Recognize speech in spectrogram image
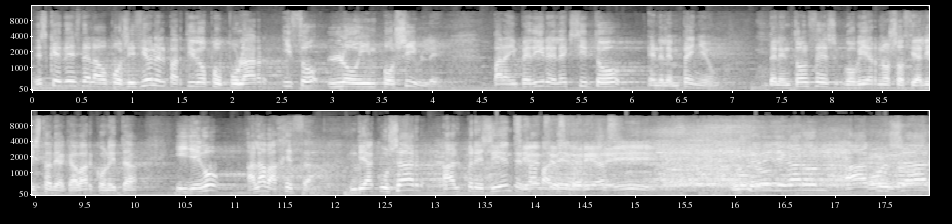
Es que desde la oposición el Partido Popular hizo lo imposible para impedir el éxito en el empeño del entonces gobierno socialista de acabar con ETA y llegó a la bajeza de acusar al presidente Zapatero. Sí. Ustedes llegaron a acusar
